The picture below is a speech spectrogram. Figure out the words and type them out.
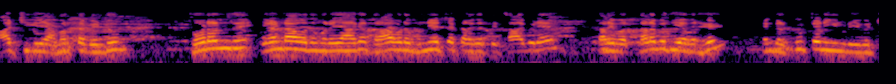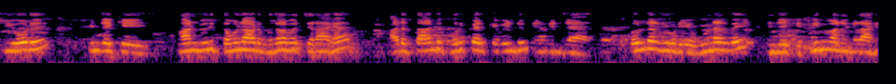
ஆட்சியிலே அமர்த்த வேண்டும். தொடர்ந்து இரண்டாவது முறையாக திராவிட முன்னேற்றக் கழகத்தின் சார்பிலே தலைவர் தளபதி அவர்கள் எங்கள் கூட்டணியினுடைய வெற்றியோடு இன்றைக்கு மாண்புமிகு தமிழ்நாடு முதலமைச்சராக அடுத்த ஆண்டு பொறுப்பேற்க வேண்டும் என்கின்ற தொண்டர்களுடைய உணர்வை இன்றைக்கு தீர்மானங்களாக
